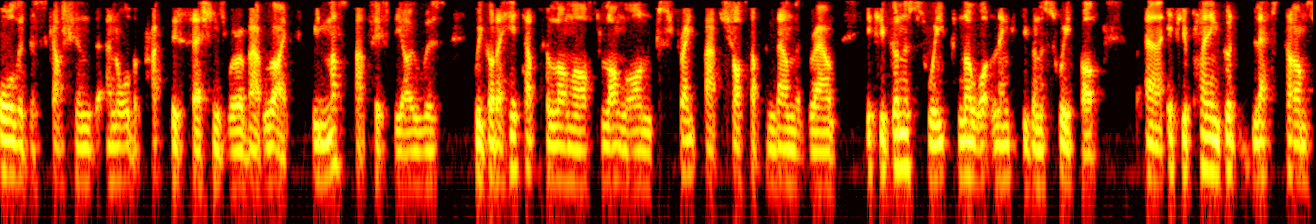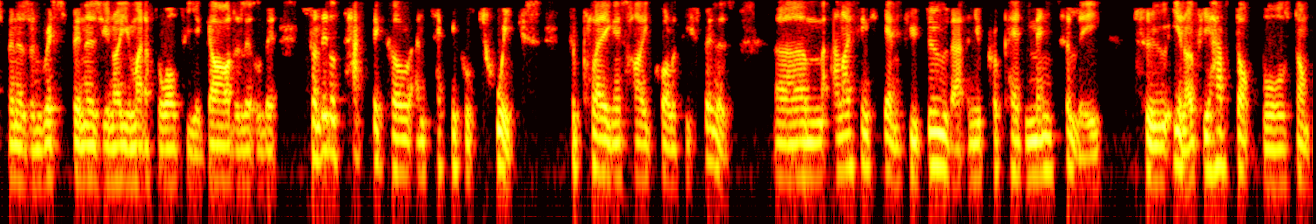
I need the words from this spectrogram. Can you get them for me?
all the discussions and all the practice sessions were about, right, we must bat 50 overs. We've got to hit up to long off, long on, straight bat shot up and down the ground. If you're going to sweep, know what length you're going to sweep off. Uh, if you're playing good left arm spinners and wrist spinners, you know, you might have to alter your guard a little bit. So little tactical and technical tweaks to play against high quality spinners. Um, and I think, again, if you do that and you're prepared mentally to, you know, if you have dot balls, don't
